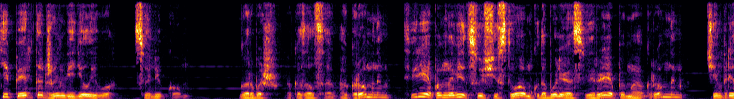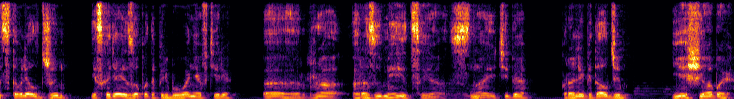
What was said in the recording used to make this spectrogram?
теперь-то Джим видел его целиком. Горбаш оказался огромным, свирепым на вид существом, куда более свирепым и огромным, чем представлял Джим, исходя из опыта пребывания в теле. «Э, ра, разумеется, я знаю тебя», – пролепетал Джим. «Еще бы!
